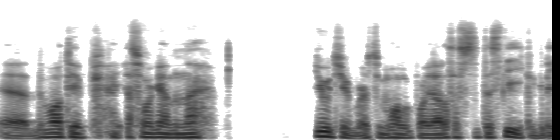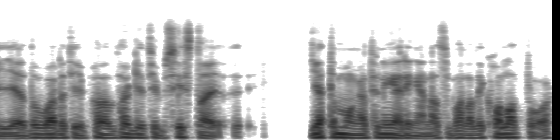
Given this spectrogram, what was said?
eh, det var typ, jag såg en youtuber som håller på att göra statistik och grejer. Då var det typ, han hade tagit typ sista jättemånga turneringarna som han hade kollat på.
